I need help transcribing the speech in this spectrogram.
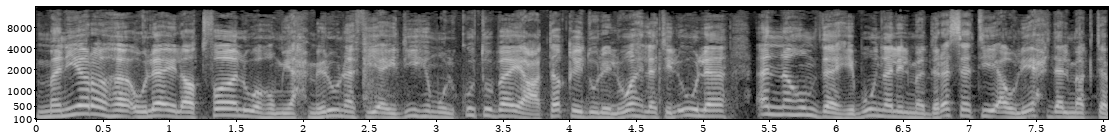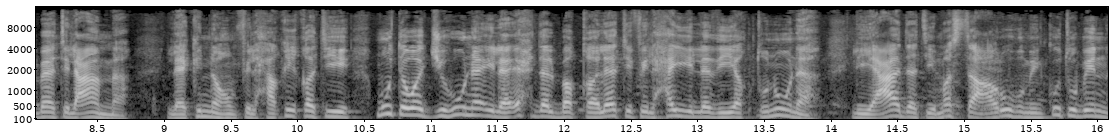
من يرى هؤلاء الأطفال وهم يحملون في أيديهم الكتب يعتقد للوهلة الأولى أنهم ذاهبون للمدرسة أو لإحدى المكتبات العامة لكنهم في الحقيقة متوجهون إلى إحدى البقالات في الحي الذي يقطنونه لإعادة ما استعاروه من كتب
